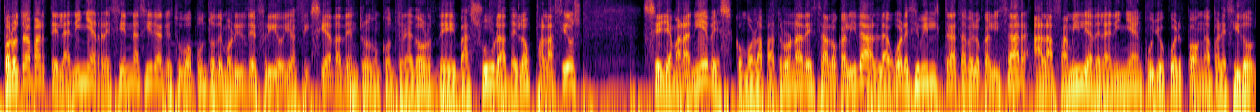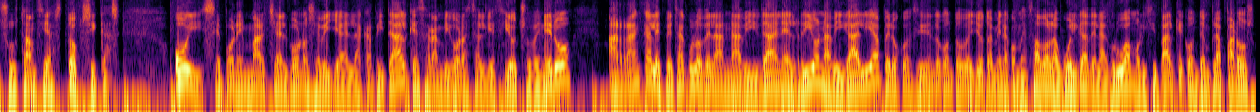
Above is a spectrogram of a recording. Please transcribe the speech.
Por otra parte, la niña recién nacida que estuvo a punto de morir de frío y asfixiada dentro de un contenedor de basura de los Palacios se llamará Nieves, como la patrona de esta localidad. La Guardia Civil trata de localizar a la familia de la niña en cuyo cuerpo han aparecido sustancias tóxicas. Hoy se pone en marcha el Bono Sevilla en la capital, que estará en vigor hasta el 18 de enero. Arranca el espectáculo de la Navidad en el río Navigalia, pero coincidiendo con todo ello también ha comenzado la huelga de la grúa municipal que contempla paros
